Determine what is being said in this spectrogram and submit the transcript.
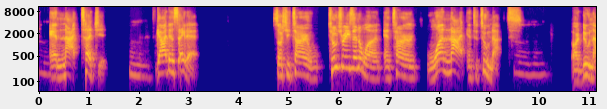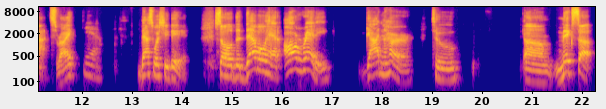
Mhm. and not touch it. Mhm. God didn't say that. So she turned two trees into one and turned one not into two knots Mhm. Or do nots, right? Yeah. That's what she did. So the devil had already gotten her to um, mix up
